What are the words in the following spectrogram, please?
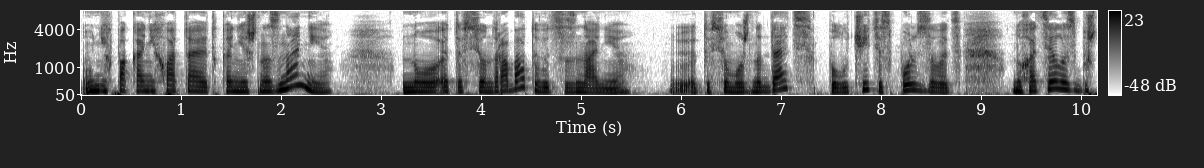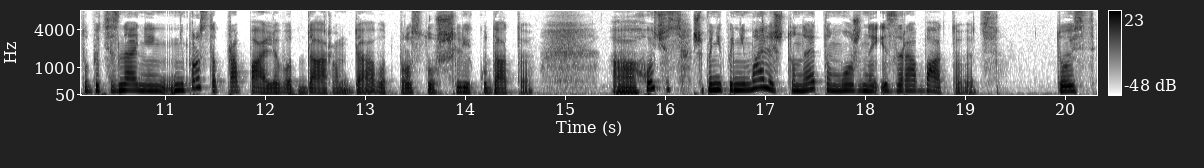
У них пока не хватает, конечно, знаний, но это все нарабатываются знания, это все можно дать, получить, использовать. Но хотелось бы, чтобы эти знания не просто пропали вот даром, да, вот просто ушли куда-то. А хочется, чтобы они понимали, что на этом можно и зарабатывать. То есть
